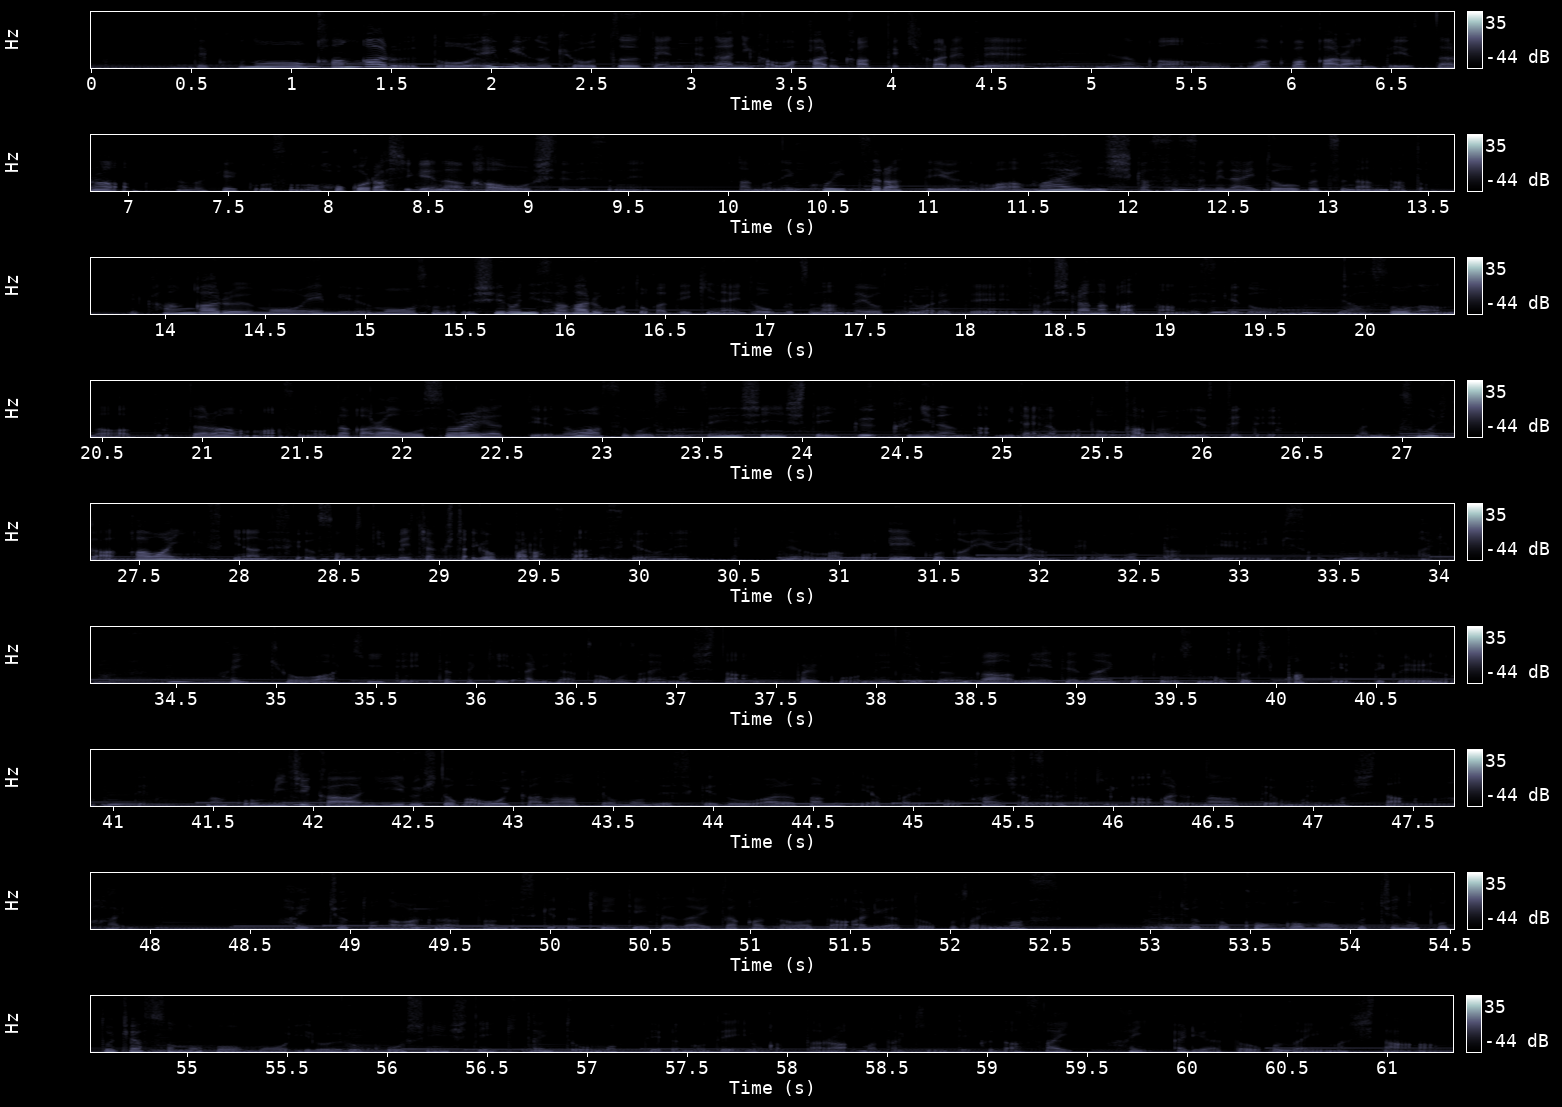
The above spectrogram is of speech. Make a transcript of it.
でこのカンガルーとエミューの共通点って何か分かるかって聞かれてでなんかあの分からんって言ったらなんか結構その誇らしげな顔をしてですねあのねこいつらっていうのは前にしか進めない動物なんだと。カンガルーもエミューもその後ろに下がることができない動物なんだよって言われてそれ知らなかったんですけどであそうなんだって言ったら、まあ、そのだからオーストラリアっていうのはすごいその前進していく国なんだみたいなことを多分言ってて、まあ、でもその人赤ワイン好きなんですけどその時めちゃくちゃ酔っ払ってたんですけどね。でもまあこうええこと言うやんって思ったっていうエピソードがまあありはい今日は聞いていただきありがとうございましたやっぱりこうね自分が見えてないことをその時パッて言ってくれるのってまあこう身近にいる人が多いかなって思うんですけど改めてやっぱりこう感謝する時があるなって思いましたはいはいちょっと長くなったんですけど聞いていただいた方々ありがとうございますまたちょっと今後もこっちのポッドキャストの方もいろいろ更新していきたいと思っているのでよかったらまた聞いてください。はい、ありがとうございました。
